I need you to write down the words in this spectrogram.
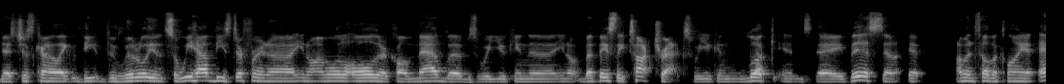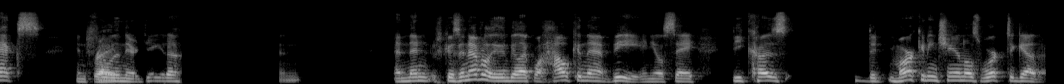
that's just kind of like the, the literally so we have these different uh you know i'm a little older called mad libs where you can uh, you know but basically talk tracks where you can look and say this and it, i'm going to tell the client x and fill Right. in their data. And and then because inevitably they'll be like well how can that be? And you'll say because the marketing channels work together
